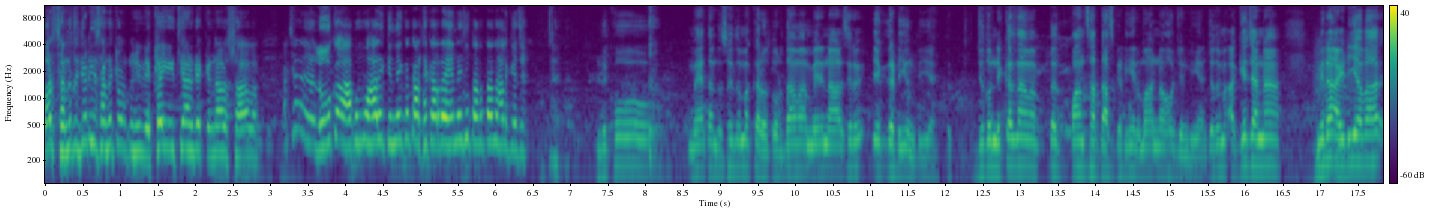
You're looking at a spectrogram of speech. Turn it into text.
ਪਰ ਸੰਗਤ ਜਿਹੜੀ ਸੰਗਤ ਹੁਣ ਤੁਸੀਂ ਵੇਖਿਆ ਹੀ ਇੱਥੇ ਆਣ ਕੇ ਕਿੰਨਾ ਉਤਸ਼ਾਹ ਵਾ। ਅੱਛਾ ਲੋਕ ਆਪ ਮੁਹਾਰੇ ਕਿੰਨੇ ਕੁ ਇਕੱਠ ਕਰ ਰਹੇ ਨੇ ਜੀ ਤਰਨਤਾਰਨ ਹਲਕੇ 'ਚ? ਦੇਖੋ ਮੈਂ ਤੁਹਾਨੂੰ ਦੱਸਿਆ ਜਦੋਂ ਮੈਂ ਘਰੋਂ ਤੁਰਦਾ ਵਾਂ ਮੇਰੇ ਨਾਲ ਸਿਰਫ ਇੱਕ ਗੱਡੀ ਹੁੰਦੀ ਹੈ ਤੇ ਜਦੋਂ ਨਿਕਲਦਾ ਵਾਂ ਤਾਂ 5 7 10 ਗੱਡੀਆਂ ਰਮਾਨ ਨਾਲ ਹੋ ਜਾਂਦੀਆਂ। ਜਦੋਂ ਮੈਂ ਅੱਗੇ ਜਾਣਾ ਮੇਰਾ ਆਈਡੀਆ ਵਾ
